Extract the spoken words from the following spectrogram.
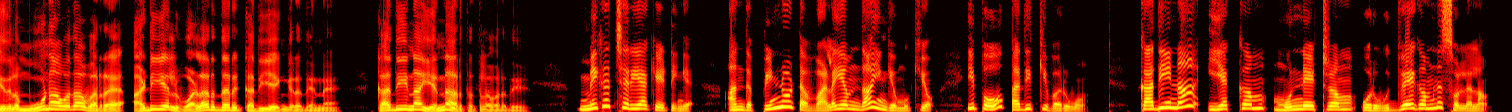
இதுல மூணாவதா வர்ற அடியல் வளர்தரு கதியேங்கிறது என்ன? கதினா என்ன அர்த்தத்துல வருது? மிகச்சரியா கேட்டீங்க. அந்த பின்னோட்ட வளையம் தான் இங்க முக்கியம். இப்போ கதிக்கு வருவோம். கதினா இயக்கம் முன்னேற்றம் ஒரு உத்வேகம்னு சொல்லலாம்.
